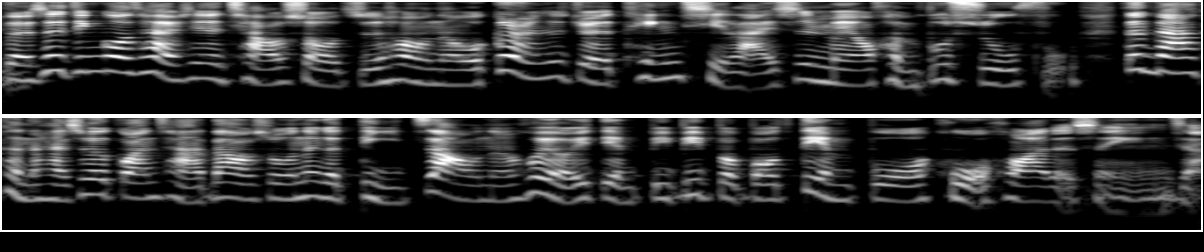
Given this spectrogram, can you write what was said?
对，所以经过蔡雨欣的巧手之后呢，我个人是觉得听起来是没有很不舒服，但大家可能还是会观察到说那个底噪呢，会有一点哔哔啵啵电波火花的声音这样。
